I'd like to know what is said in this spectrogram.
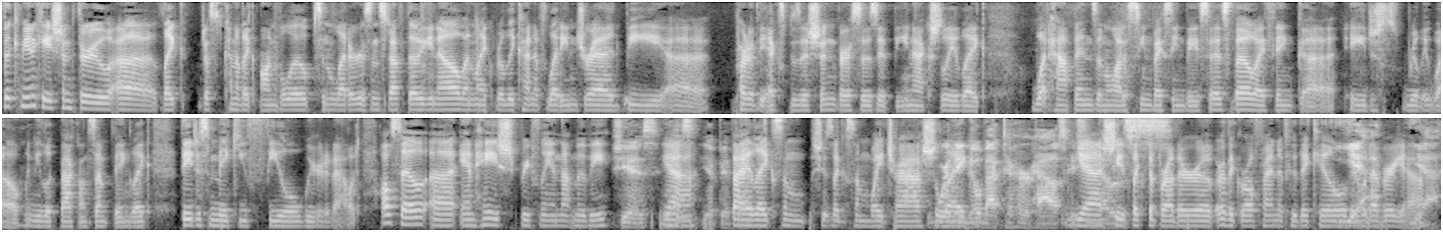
The communication through uh like just kind of like envelopes and letters and stuff though, you know, and like really kind of letting Dread be uh part of the exposition versus it being actually like what happens in a lot of scene by scene basis, though, I think uh, ages really well when you look back on something. Like they just make you feel weirded out. Also, uh, Anne Heche briefly in that movie. She is. Yeah. Yes. Yep, yep, By yep. like some, she's like some white trash. Where they go back to her house. Yeah, she she's like the brother of, or the girlfriend of who they killed or whatever. Yeah. Yeah.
